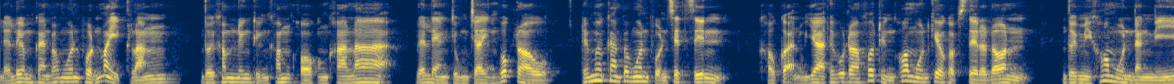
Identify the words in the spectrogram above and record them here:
และเริ่มการประมวลผลใหม่อีกครั้ง โดยคำนึงถึงคำขอของคาร่า และแรงจูงใจของพวกเรา และเมื่อการประมวลผลเสร็จสิ้น เขาก็อนุญาตให้พวกเราเข้าถึงข้อมูลเกี่ยวกับเซราดอน โดยมีข้อมูลดังนี้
